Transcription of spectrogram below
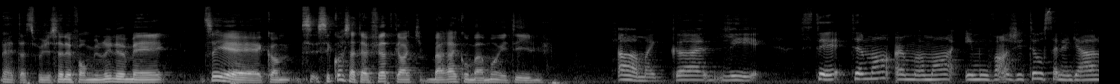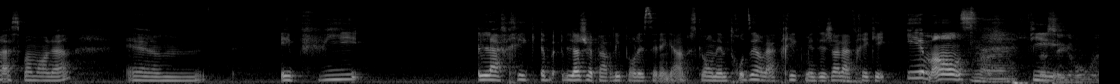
ben, j'essaie de formuler, là, mais, tu sais, euh, comme, c'est quoi ça t'a fait quand Barack Obama a été élu? Oh my God, les... C'était tellement un moment émouvant. J'étais au Sénégal à ce moment-là. Et puis, l'Afrique, euh, là je vais parler pour le Sénégal, parce qu'on aime trop dire l'Afrique, mais déjà l'Afrique est immense. Puis, c'est gros. ouais.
